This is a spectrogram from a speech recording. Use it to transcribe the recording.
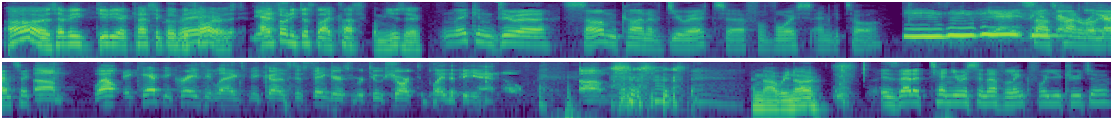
Oh, is heavy duty a classical Yeah, guitarist? I yes. thought he just liked classical music. They can do a some kind of duet uh, for voice and guitar. Yeah, he's Sounds kinda romantic. Um, well, it can't be Crazy Legs because his fingers were too short to play the piano. Um, And now we know. Is that a tenuous enough link for you, Cujo?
